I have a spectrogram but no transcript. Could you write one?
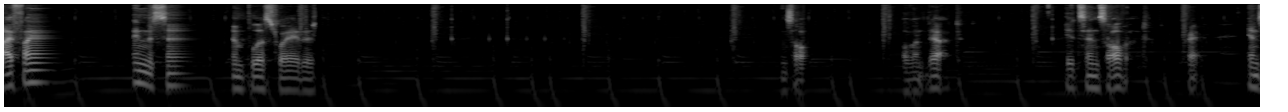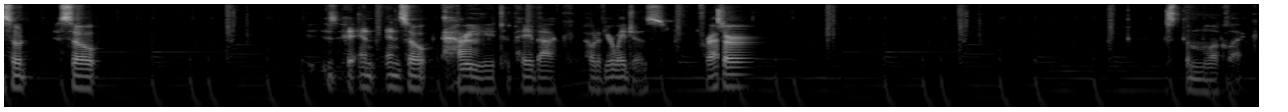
I find the simplest way to insolvent debt. It's insolvent, right? And so so and and so you to pay back out of your wages for them look like?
